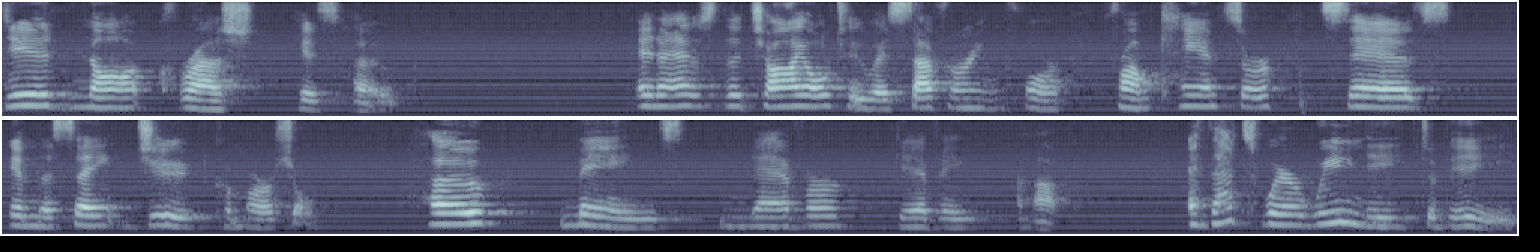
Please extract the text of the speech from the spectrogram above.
did not crush his hope. And as the child who is suffering for, from cancer says in the St. Jude commercial, hope means never giving up. And that's where we need to be.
